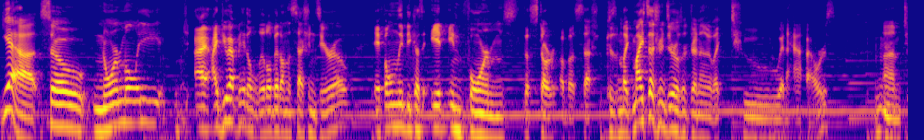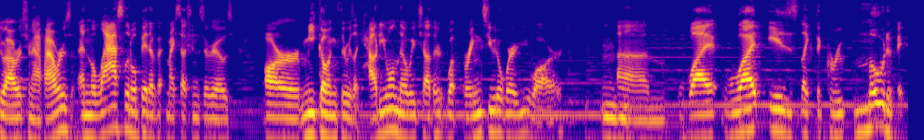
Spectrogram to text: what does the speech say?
Yeah, so normally I, I do have to hit a little bit on the session zero, if only because it informs the start of a session. Because like my session zeros are generally like two and a half hours, Mhm. um, two hours, two and a half hours, and the last little bit of my session zeros are me going through is like how do you all know each other, what brings you to where you are, Mhm. um, what what is like the group motivators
